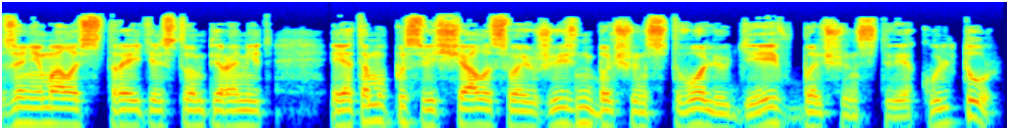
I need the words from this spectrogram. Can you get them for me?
занималась строительством пирамид, этому посвящало свою жизнь большинство людей в большинстве культур.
